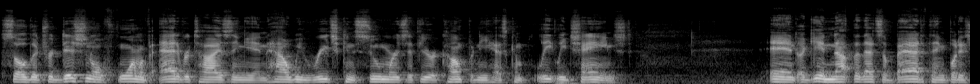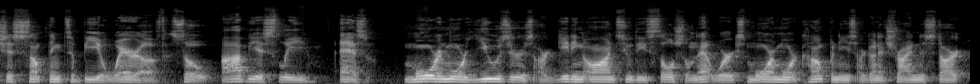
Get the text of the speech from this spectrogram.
So the traditional form of advertising and how we reach consumers if you're a company has completely changed. And again, not that that's a bad thing, but it's just something to be aware of. So obviously, as more and more users are getting onto these social networks, more and more companies are going to try and to start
